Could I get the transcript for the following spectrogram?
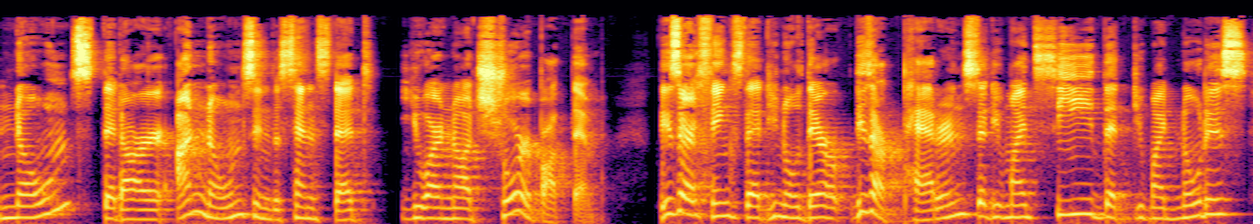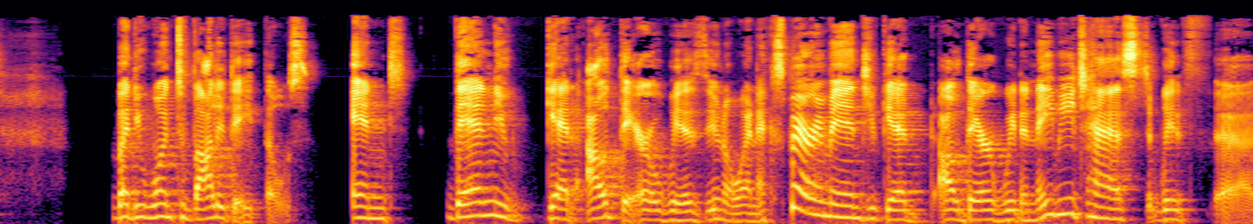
knowns that are unknowns in the sense that you are not sure about them. These are things that, you know, there these are patterns that you might see, that you might notice, but you want to validate those. And then you get out there with, you know, an experiment, you get out there with an A/B test, with uh,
